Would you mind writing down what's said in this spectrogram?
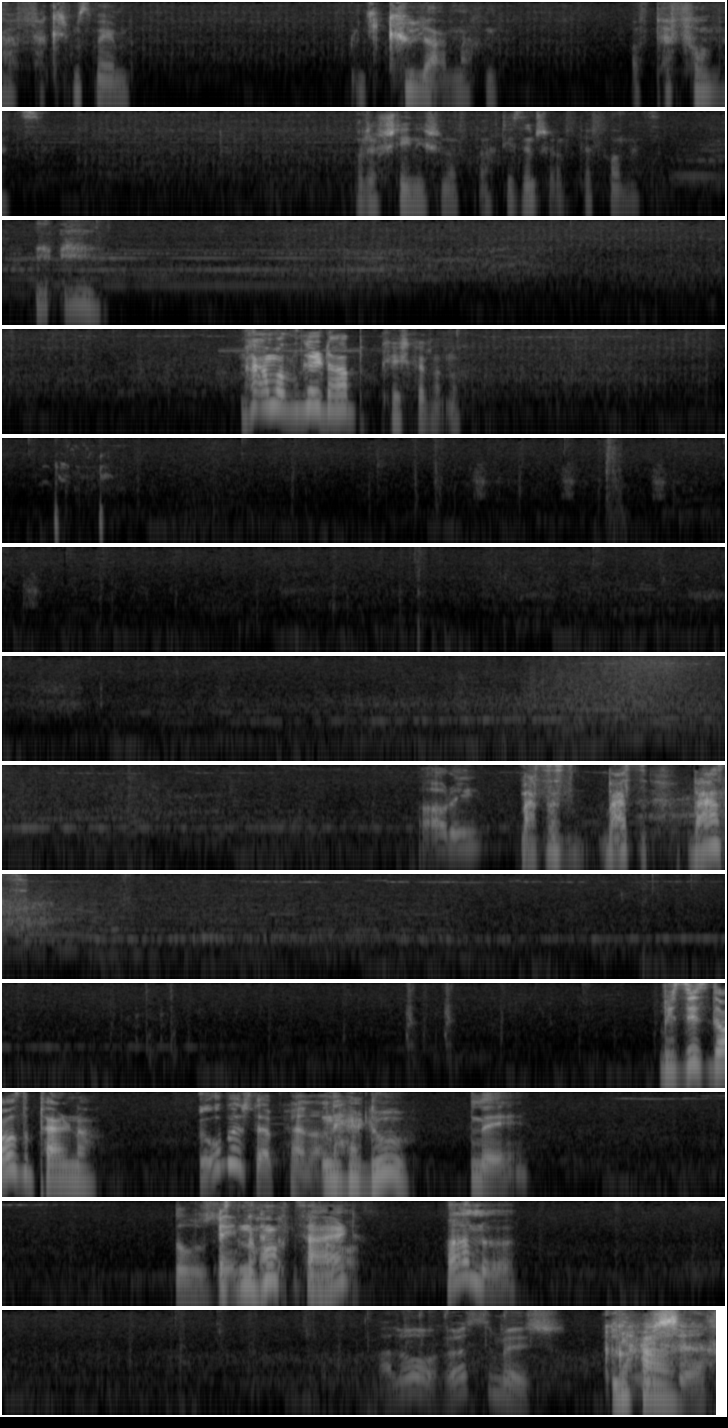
Fuck, ich muss mal eben die Kühle anmachen. Auf Performance. Oder stehen die schon auf. Ach, die sind schon auf Performance. Ah, was geht ab? Okay, ich kann das noch. Howdy. Was ist. Was? Was? Siehst du aus, du Penner? Du bist der Penner. Nee, du. Nee. So sehen eine keine Hochzeit? Nö. Hallo, hörst du mich? Ja. Grüße.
